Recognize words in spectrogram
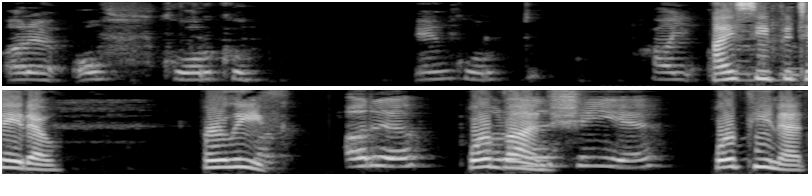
Are of korkum. En korktum. Hay I see potato. Or leaf. Arı. Or bun. şeyi. Or peanut.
